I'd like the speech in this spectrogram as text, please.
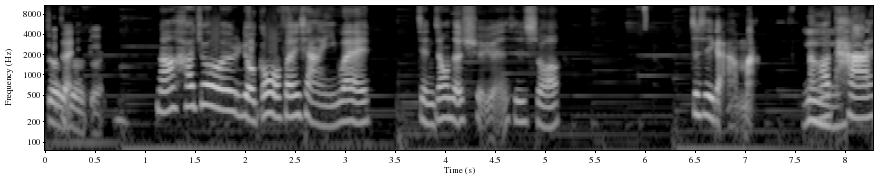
对对对。然后他就有跟我分享一位减重的学员是说，这是一个阿妈，然后他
